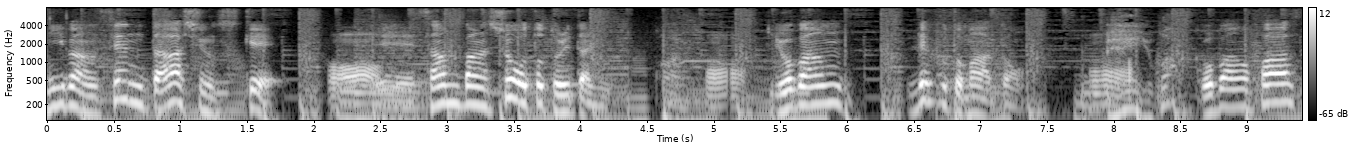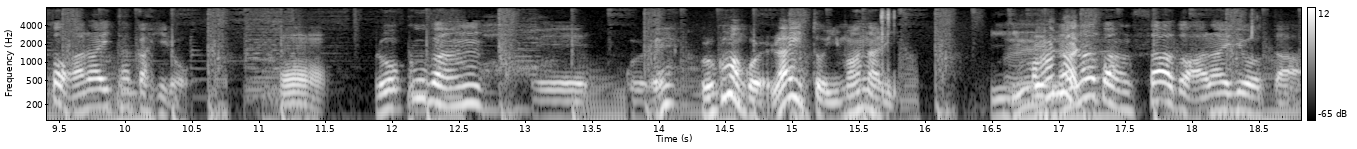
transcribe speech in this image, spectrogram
2番センター俊介、あえー3番ショート鳥谷、あ。4番レフトマートン、えー、よば5番ファースト新井貴弘、うん。6番、えー、これ、え ?6 番これ、ライト今成。で今な7番サード新井亮太、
